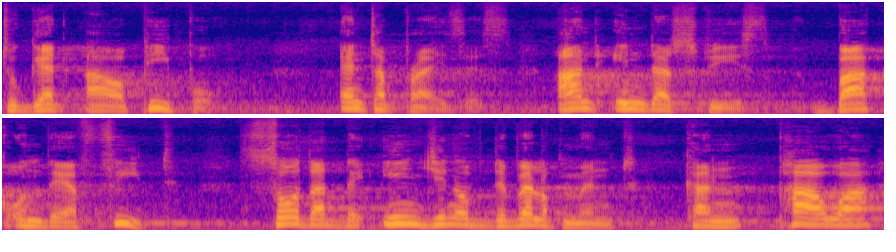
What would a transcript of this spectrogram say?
to get our people, enterprises, and industries back on their feet so that the engine of development can power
